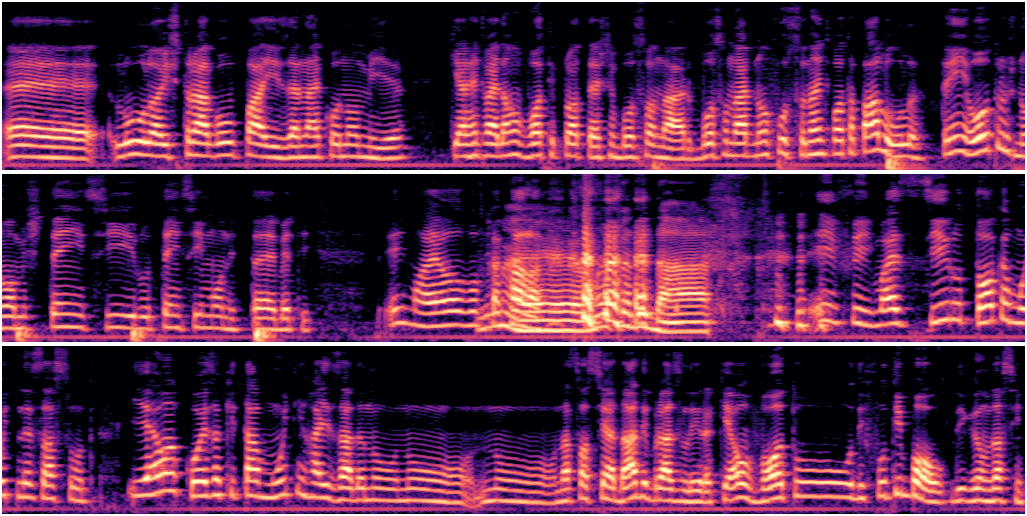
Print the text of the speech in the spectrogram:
é, Lula estragou o país é na economia, que a gente vai dar um voto de protesto em Bolsonaro. Bolsonaro não funciona, a gente vota para Lula. Tem outros nomes, tem Ciro, tem Simone Tebet. Ismael, eu vou ficar calado. É, meu candidato. Enfim, mas Ciro toca muito nesse assunto. E é uma coisa que está muito enraizada no, no, no, na sociedade brasileira, que é o voto de futebol, digamos assim.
